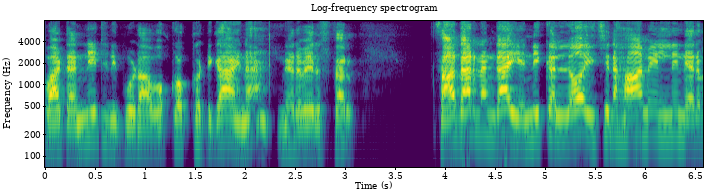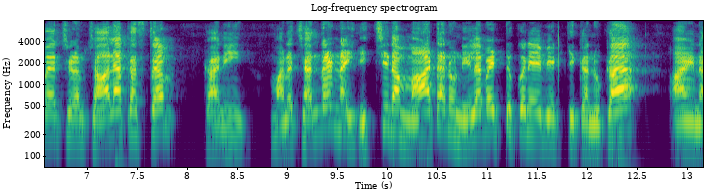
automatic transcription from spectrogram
వాటన్నిటిని కూడా ఒక్కొక్కటిగా ఆయన నెరవేరుస్తారు. సాధారణంగా ఎన్నికల్లో ఇచ్చిన హామీల్ని నెరవేర్చడం చాలా కష్టం. కానీ మన చంద్రన్న ఇచ్చిన మాటను నిలబెట్టుకునే వ్యక్తి కనుక ఆయన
